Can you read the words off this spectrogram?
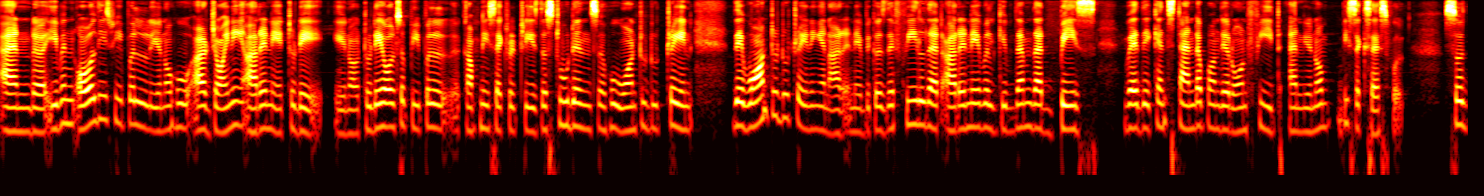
And uh, even all these people you know who are joining rna today you know today also people uh, company secretaries the students who want to do train they want to do training in rna because they feel that rna will give them that base where they can stand up on their own feet and you know be successful. So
